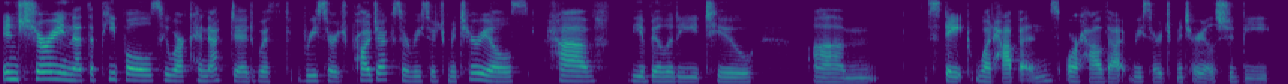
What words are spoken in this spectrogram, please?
ensuring that the peoples who are connected with research projects or research materials have the ability to um, state what happens or how that research material should be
